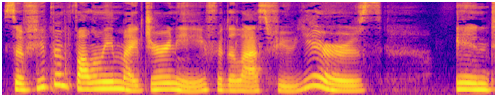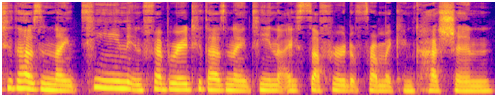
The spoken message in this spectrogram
So if you've been following my journey for the last few years, in 2019, in February 2019, I suffered from a concussion.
